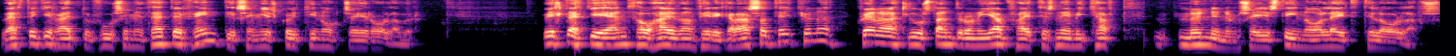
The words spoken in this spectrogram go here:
Vert ekki hrættur fúsi minn, þetta er reyndir sem ég skaut í nótt, segir Ólafur. Vilt ekki ennþá hæðan fyrir grasatekjuna? Hvenar ætlu þú standur honni jafnfætis nefn í kjátt munninum, segir Stína og leit til Ólafs.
